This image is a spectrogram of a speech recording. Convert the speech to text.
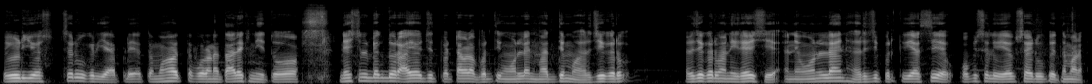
તો વીડિયો શરૂ કરીએ આપણે. તો મહત્વપૂર્ણ તારીખની તો નેશનલ બેંક દ્વારા આયોજિત પટ્ટાવાળા ભરતી ઓનલાઈન માધ્યમમાં અરજી કરો, અરજી કરવાની રહેશે અને ઓનલાઈન અરજી પ્રક્રિયા છે ઓફિશિયલી વેબસાઇટ ઉપર તમારા,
